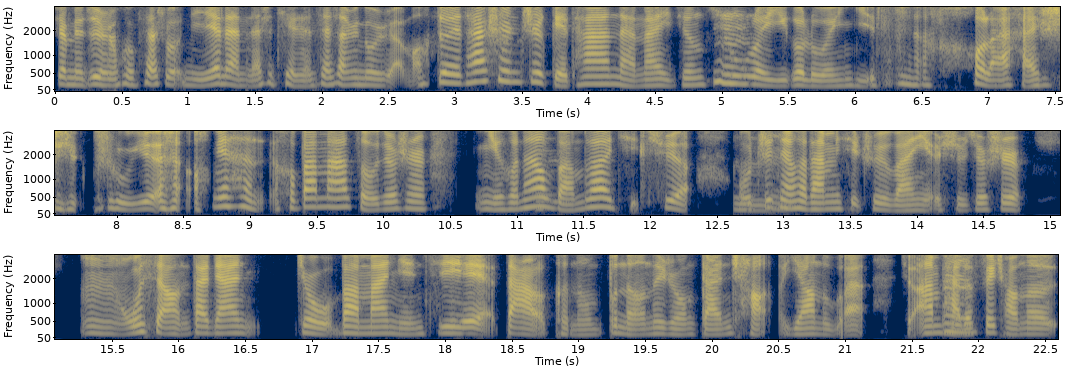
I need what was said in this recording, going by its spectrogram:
下面这个人回复他说，你爷爷奶奶是铁人三项运动员吗？对他甚至给他奶奶已经租嗯了一个轮椅，后来还是 住院了。你很和爸妈走，就是你和他嗯玩不到一起去。我之前嗯和他们一起出去玩也是，就是，嗯，我想大家就是我爸妈年纪也大了，可能不能那种赶场一样的玩，就安排的嗯非常的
